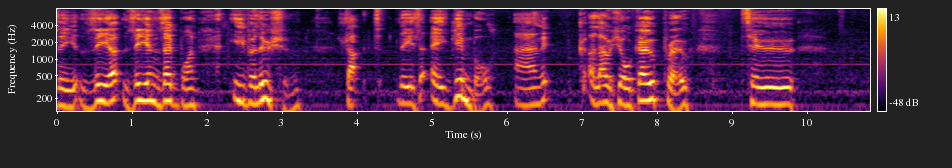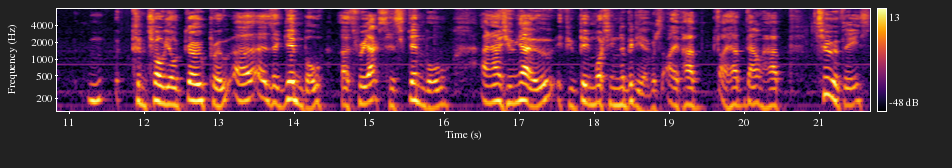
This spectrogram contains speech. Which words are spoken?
The Zhiyun Z1 Evolution that is a gimbal and it allows your GoPro to control your GoPro uh, as a gimbal, a three-axis gimbal. And as you know, if you've been watching the videos, I've had I have now had two of these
